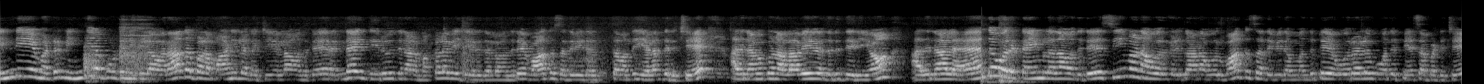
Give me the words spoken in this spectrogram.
என்டிஏ மற்றும் இந்தியா கூட்டணிக்குள்ள வராத பல மாநில கட்சிகள்லாம் வந்துட்டு ரெண்டாயிரத்தி இருபத்தி நாலு மக்களவை தேர்தலில் வந்துட்டு வாக்கு சதவீதத்தை வந்து இழந்துருச்சு. அது நமக்கு நல்லாவே வந்துட்டு தெரியும். அதனால இந்த ஒரு டைம்ல தான் வந்துட்டு சீமான் அவர்களுக்கான ஒரு வாக்கு சதவீதம் வந்துட்டு ஓரளவுக்கு வந்து பேசப்பட்டுச்சு.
